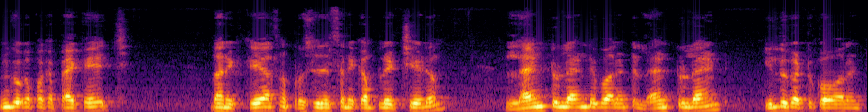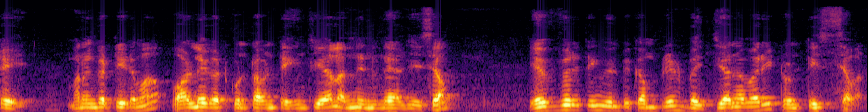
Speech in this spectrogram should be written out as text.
ఇంకొక పక్క ప్యాకేజ్ దానికి చేయాల్సిన ప్రొసీజర్స్ అని కంప్లీట్ చేయడం. ల్యాండ్ టు ల్యాండ్ ఇవ్వాలంటే ల్యాండ్ టు ల్యాండ్ ఇల్లు కట్టుకోవాలంటే మనం కట్టేయడమా వాళ్ళే కట్టుకుంటామంటే ఏం చేయాలో అన్ని నిర్ణయాలు చేశాం everything will be complete by January twenty seven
